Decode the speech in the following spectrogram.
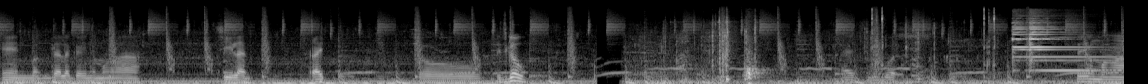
and maglalagay ng mga sealant. Right? So let's go! Right mga boss. Ito yung mga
